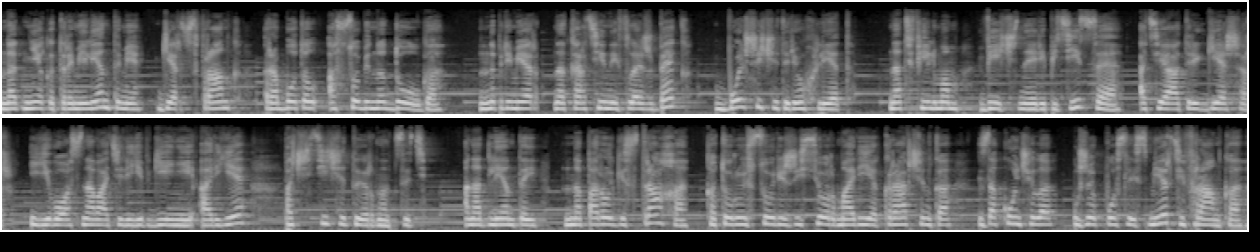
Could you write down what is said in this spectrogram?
Над некоторыми лентами Герц Франк работал особенно долго. Например, над картиной «Флэшбэк» больше четырех лет, над фильмом «Вечная репетиция» о театре Гешер и его основателе Евгении Арье почти 14, а над лентой «На пороге страха», которую сорежиссер Мария Кравченко закончила уже после смерти Франка,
